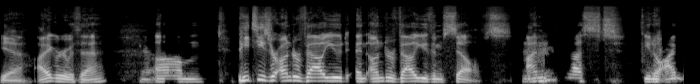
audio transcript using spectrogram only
yeah i agree with that Yeah. um pts are undervalued and undervalue themselves i'm Mm-hmm. just you know i'm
